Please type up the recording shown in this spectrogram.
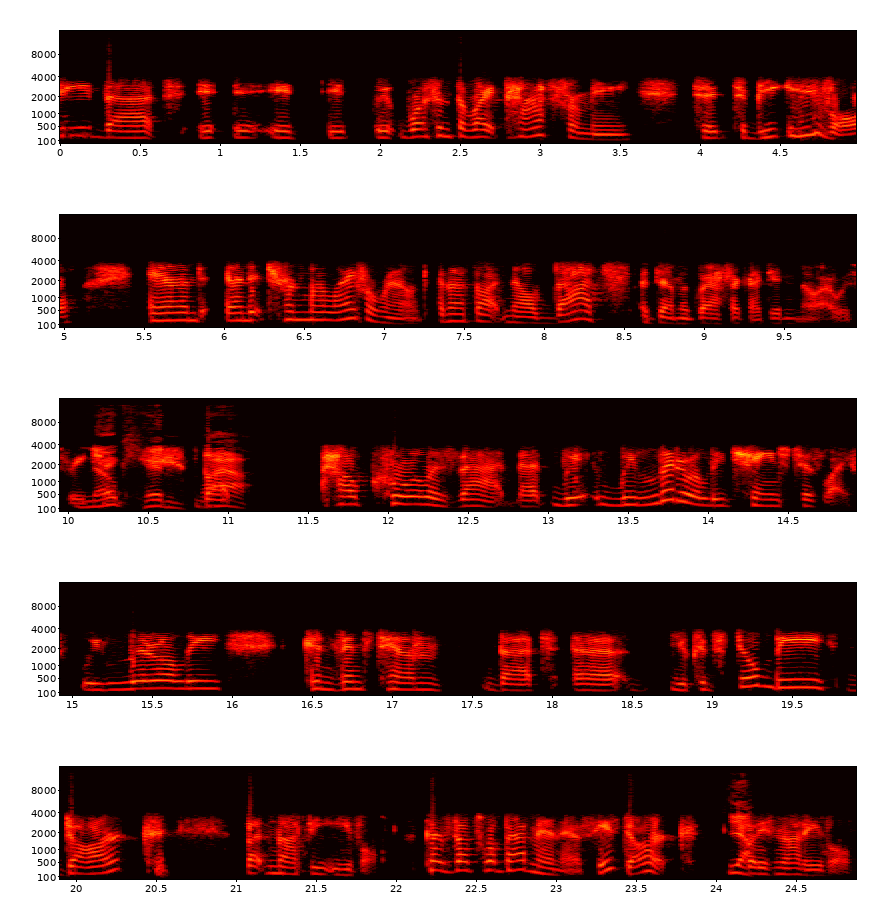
see that it, it, it, it wasn't the right path for me to, to be evil. And, and it turned my life around. And I thought, now that's a demographic I didn't know I was reaching. No kidding. But wow. How cool is that? That we, we literally changed his life. We literally convinced him that uh, you could still be dark but not be evil because that's what Batman is. He's dark, yeah. but he's not evil.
